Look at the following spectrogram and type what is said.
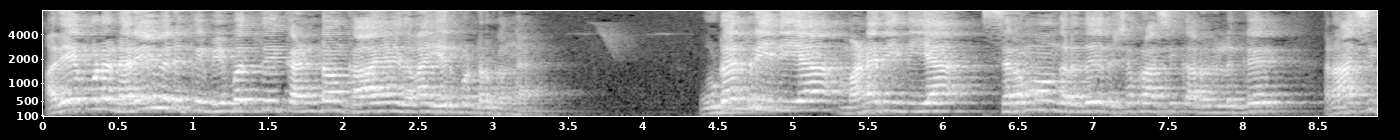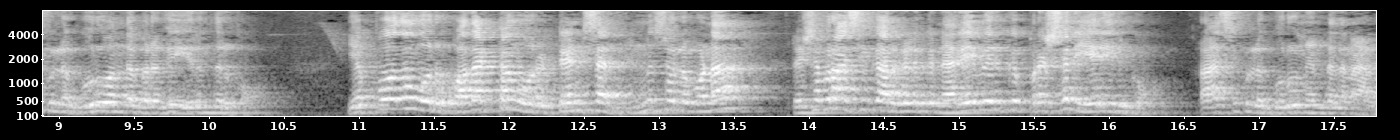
அதே போல நிறைய பேருக்கு விபத்து கண்டம் காயம் இதெல்லாம் ஏற்பட்டிருக்குங்க. உடல் ரீதியா மன ரீதியா சிரமங்கிறது ரிஷபராசிக்காரர்களுக்கு ராசிக்குள்ள குரு வந்த பிறகு இருந்திருக்கும். எப்போதும் ஒரு பதட்டம் ஒரு டென்ஷன் இன்னும் சொல்ல போனா ரிஷபராசிக்காரர்களுக்கு நிறைய பேருக்கு பிரஷர் ஏறி இருக்கும். ராசிக்குள்ள குரு நின்றதுனால.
